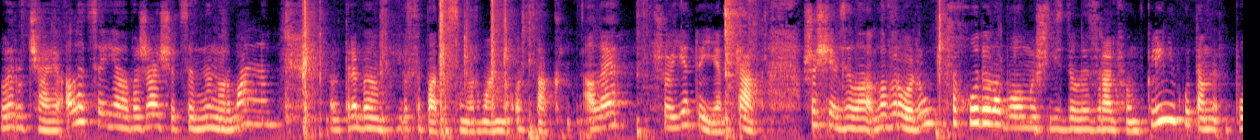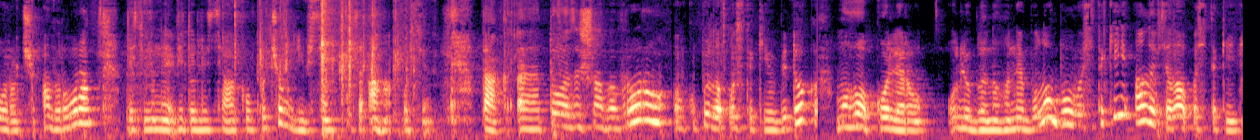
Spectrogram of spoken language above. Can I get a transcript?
виручає. Але це я вважаю, що це ненормально. Треба висипатися нормально. Ось так. Але що є, то є. Так, що ще взяла? В Аврору заходила, бо ми ж їздили з Ральфом в клініку, там поруч Аврора. Десь у мене від олівця ковпачок дівся. Ага, ось він. Так, е, то зайшла в Аврору, купила ось такий обідок. Мого кольору улюбленого не було, був ось такий, але взяла ось такий.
